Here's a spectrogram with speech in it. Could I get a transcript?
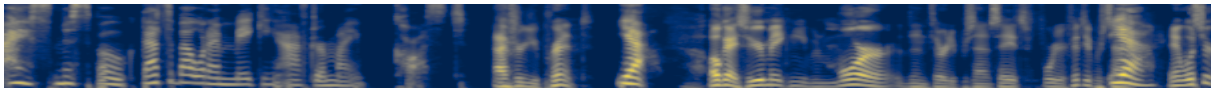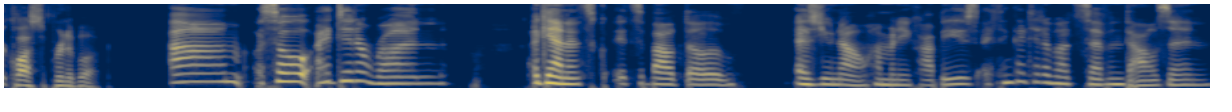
I misspoke. That's about what I'm making after my cost. after you print. Yeah. Okay, so you're making even more than 30%. Say it's 40 or 50%. Yeah. And what's your cost to print a book? Um. So I did a run. Again, it's it's about the, as you know, how many copies? I think I did about seven thousand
